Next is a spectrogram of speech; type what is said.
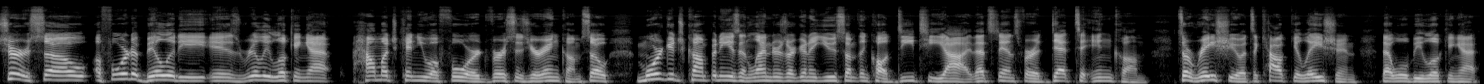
Sure. So affordability is really looking at how much can you afford versus your income. So mortgage companies and lenders are going to use something called DTI. That stands for a debt to income. It's a ratio, it's a calculation that we'll be looking at,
